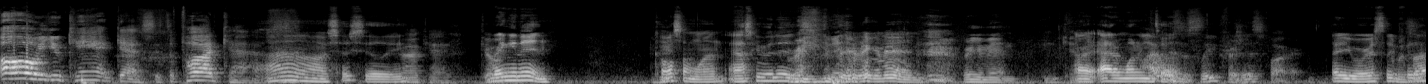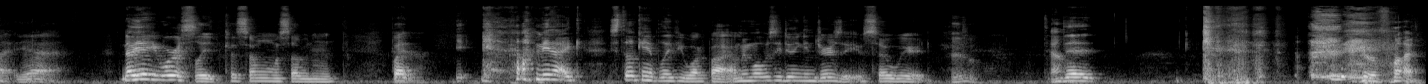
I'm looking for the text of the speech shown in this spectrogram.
Oh, you can't guess. It's a podcast. Ah, so silly. Okay. Go. Ring it in. Call someone. Ask who it is. Ring it in. Ring him in. Ring him in. Okay. All right, Adam. Why don't you I tell? was us? asleep for this part. Oh, you were asleep. Was for that? I? Yeah. No, yeah, you were asleep because someone was subbing in. But I mean, I still can't believe he walked by. I mean, what was he doing in Jersey? It was so weird. Who? Tell me. The what?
